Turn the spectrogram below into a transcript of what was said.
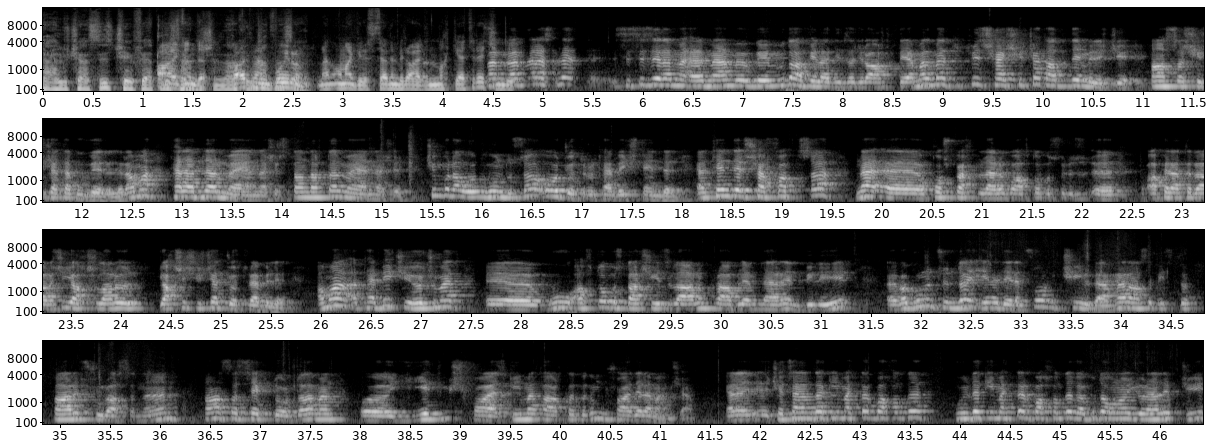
təhlükəsiz, keyfiyyətli Aydındır. sərnişinlər Xahiş edirəm, xidmət buyurun. Mən ona görə istədim bir aydınlıq gətirək. Mən, mən, mən əslində siz, siz elə mə- mənim mövqeyimi müdafiə elədiyinizə görə artıq deyəməz. Mən biz şirkət adı demirik ki, hansısa şirkətə bu verilir, amma tələblər müəyyənləşir, standartlar müəyyənləşir. Kim buna uyğundursa, o götürür təbii ki, tender. Yəni tender şəffafdırsa, nə e, xoşbəxtləri bu avtobus e, operatorları ki, yaxşıları yaxşı şirkət götürə bilir. Amma təbii ki, hökumət e, bu avtobus daşıyıcılarının problemlərini bilir E, Və bunun üçün də yenə deyirəm, son 2 ildə hər hansı bir tarif şurasının hansısa sektorda mən e, 70% qiymət artırdığını müşahidə eləməmişəm. Yəni e, keçən ildə qiymətlər baxıldı, bu ildə qiymətlər baxıldı və bu da ona yönəlib ki,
